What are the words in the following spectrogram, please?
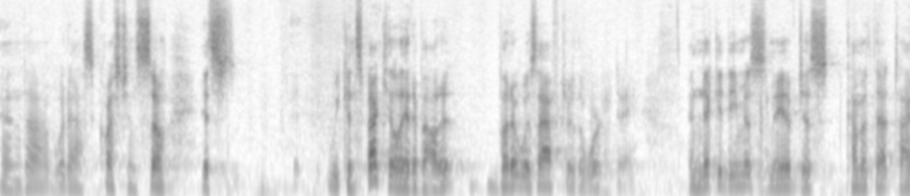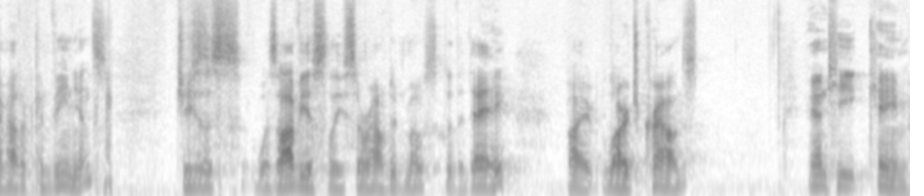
and uh, would ask questions. So it's, we can speculate about it, but it was after the workday. And Nicodemus may have just come at that time out of convenience. Jesus was obviously surrounded most of the day by large crowds, and he came.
